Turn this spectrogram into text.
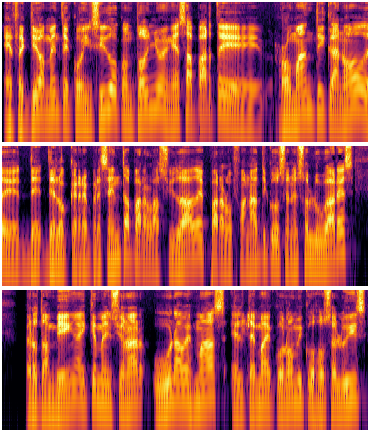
Efectivamente, coincido con Toño en esa parte romántica, ¿no? De, de, de, lo que representa para las ciudades, para los fanáticos en esos lugares, pero también hay que mencionar una vez más el tema económico, José Luis,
